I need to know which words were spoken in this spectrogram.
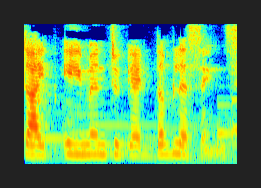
Type Amen to get the blessings.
